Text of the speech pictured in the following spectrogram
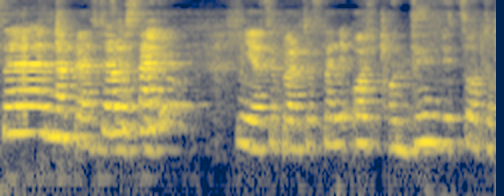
Це на 5. Це останнє? Ні, це передостаннє. Ось 1 відсоток.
